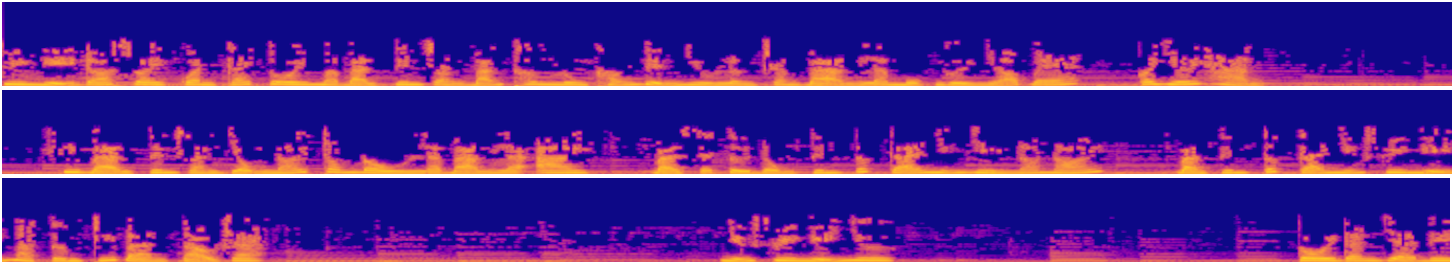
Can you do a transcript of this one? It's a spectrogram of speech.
suy nghĩ đó xoay quanh cái tôi mà bạn tin rằng bản thân luôn khẳng định nhiều lần rằng bạn là một người nhỏ bé, có giới hạn. Khi bạn tin rằng giọng nói trong đầu là bạn là ai, bạn sẽ tự động tin tất cả những gì nó nói, bạn tin tất cả những suy nghĩ mà tâm trí bạn tạo ra. Những suy nghĩ như Tôi đang già đi.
